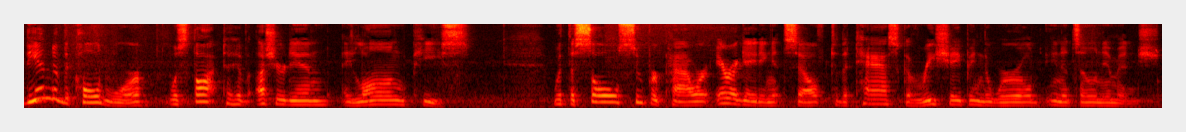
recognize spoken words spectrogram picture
The end of the Cold War was thought to have ushered in a long peace, with the sole superpower arrogating itself to the task of reshaping the world in its own image.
